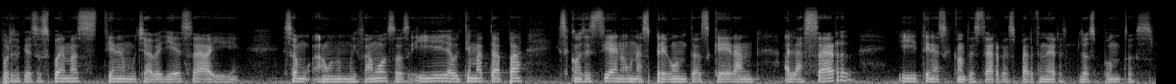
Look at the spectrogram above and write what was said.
porque sus poemas tienen mucha belleza y son aún muy famosos. Y la última etapa consistía en unas preguntas que eran al azar y tenías que contestarlas para tener los puntos.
